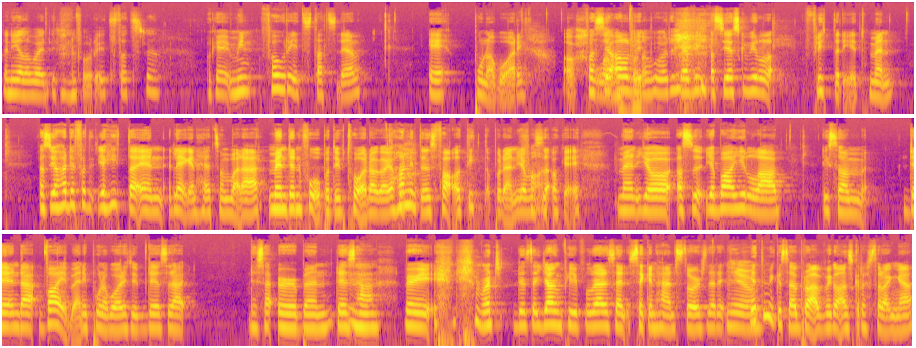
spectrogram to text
Daniela, vad är din favoritstadsdel? Okej, min favoritstadsdel är Punavuori. Oh, Fast jag aldrig- Jag, vill, alltså jag skulle vilja flytta dit, men alltså jag, hade jag hittade en lägenhet som var där, men den får på typ två dagar. Jag hann inte ens få och titta på den. Jag var Fan. sådär okej. Men jag, alltså, jag bara gillar liksom den där viben i Punavuori, typ det är sådär det är såhär urban, det är såhär Mm. very much, det är såhär young people, där är såhär second hand stores, där är Ja. jättemycket såhär bra veganska restauranger.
